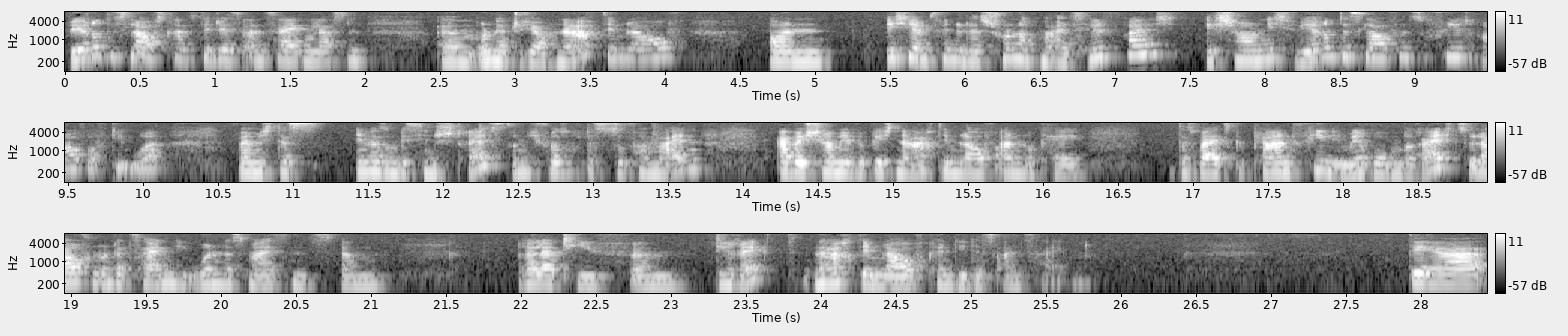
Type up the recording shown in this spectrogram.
Während des Laufs kannst du dir das anzeigen lassen ähm, und natürlich auch nach dem Lauf. Und ich empfinde das schon nochmal als hilfreich. Ich schaue nicht während des Laufens so viel drauf auf die Uhr, weil mich das immer so ein bisschen stresst und ich versuche das zu vermeiden. Aber ich schaue mir wirklich nach dem Lauf an, okay, das war jetzt geplant, viel im aeroben Bereich zu laufen und da zeigen die Uhren das meistens ähm, relativ ähm, direkt. Nach dem Lauf können die das anzeigen. Der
